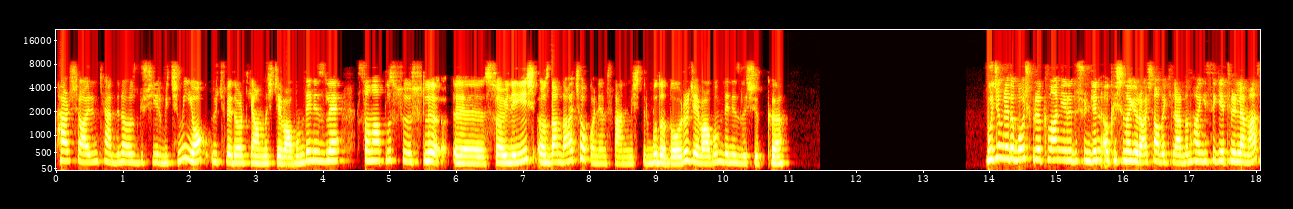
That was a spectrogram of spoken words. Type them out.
Her şairin kendine özgü şiir biçimi yok. 3 ve 4 yanlış cevabım Denizli. Sanatlı süslü e, söyleyiş özden daha çok önemsenmiştir. Bu da doğru. Cevabım Denizli şıkkı. Bu cümlede boş bırakılan yere düşüncenin akışına göre aşağıdakilerden hangisi getirilemez?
